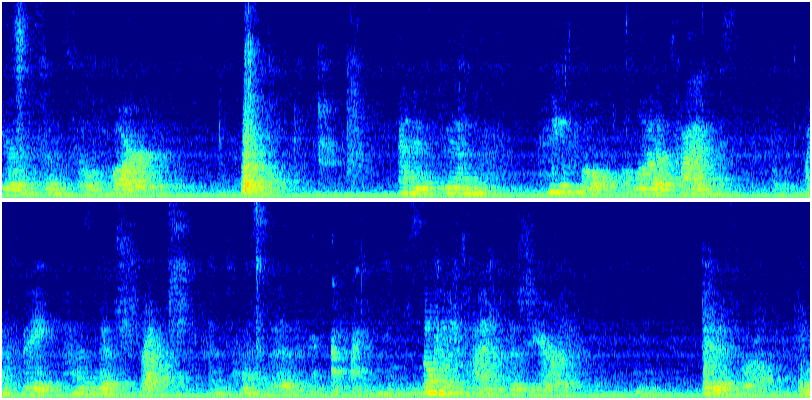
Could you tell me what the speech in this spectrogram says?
year has been so hard and it's been painful a lot of times, my faith has been stretched and tested so many times this year, but it's grown.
